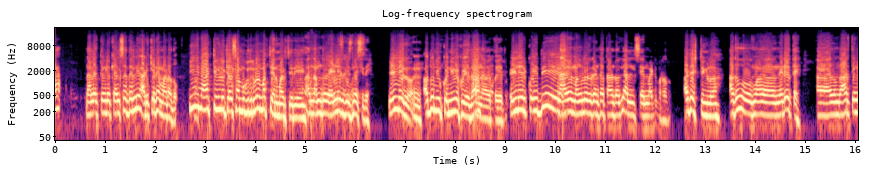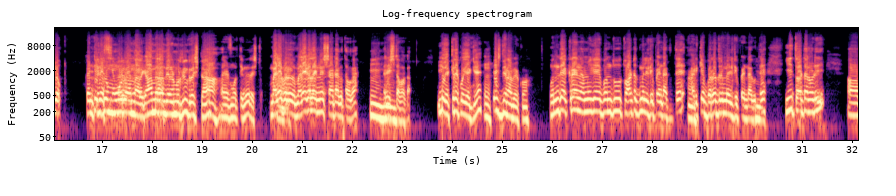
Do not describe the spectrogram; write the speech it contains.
ನಾಲ್ಕು ತಿಂಗಳು ಕೆಲಸದಲ್ಲಿ ಅಡಿಕೆನೆ ಮಾಡೋದು. ಈ ನಾಲ್ಕು ತಿಂಗಳು ಕೆಲಸ ಮುಗಿದ್ರ ಮೇಲೆ ಮತ್ತೇನ್ ಮಾಡ್ತೀರಿ? ಆ, ನಮ್ದು ಎಳ್ನೀರ್ ಬಿಸ್ನೆಸ್ ಇದೆ. ಎಳ್ನೀರು? ಅದು ನೀವು ಕೊಯ್- ನೀವೇ ಕೊಯ್ಯದ? ನಾವೇ ಕೊಯ್ಯೋದು. ಎಳ್ನೀರು ಕೊಯ್ದಿ ನಾವೇ ಮಂಗಳೂರು ಗಂಟ ತಗೊಂಡೋಗಿ ಅಲ್ಲಿ ಸೇಲ್ ಮಾಡಿ ಬರೋದು. ಅದೆಷ್ಟು ತಿಂಗಳು? ಅದು ಮ- ನಡೆಯುತ್ತೆ. ಆ, ಒಂದು ಆರು ತಿಂಗಳು. ಕಂಟಿನ್ಯೂಸ್ ಮೂರು ಒಂದ್ ನಾಲ್ಕು. ಆಮೇಲೆ ಒಂದ್ ಎರಡ್ ಮೂರು ತಿಂಗಳು ರೆಸ್ಟ್ ಎರಡ್ ಮೂರ್ ತಿಂಗಳು ರೆಸ್ಟ್ ಮಳೆ ಬರೋದು. ಮಳೆಗಾಲ ಇನ್ನೂ ಸ್ಟಾರ್ಟ್ ಆಗುತ್ತೆ ಅವಾಗ. ಹ್ಮ್ ರೆಸ್ಟ್ ಅವಾಗ. ಈ ಎಕರೆ ಕೊಯ್ಯಕ್ಕೆ ಎಷ್ಟ್ ದಿನ ಬೇಕು? ಒಂದ್ ಎಕರೆ ನಮಗೆ ಬಂದು ತೋಟದ ಮೇಲೆ ಡಿಪೆಂಡ್ ಆಗುತ್ತೆ ಅಡಿಕೆ ಬರೋದ್ರ ಮೇಲೆ ಡಿಪೆಂಡ್ ಆಗುತ್ತೆ. ಈ ತೋಟ ನೋಡಿ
